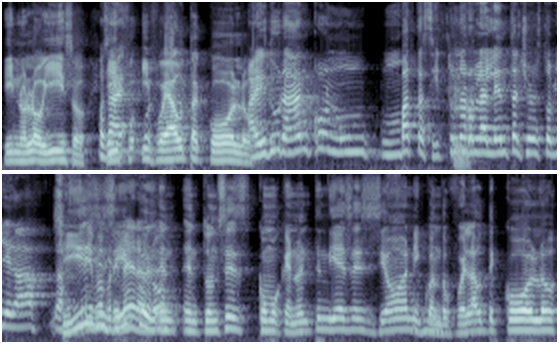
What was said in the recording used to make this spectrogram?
y no lo hizo. O sea, y, fu- y fue out a Colo. Ahí Durán con un, un batacito, una rola lenta, el shortstop llegaba a Sí, sí, sí, primera, pues, ¿no? en- entonces como que no entendía esa decisión y cuando fue el out de Colo,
